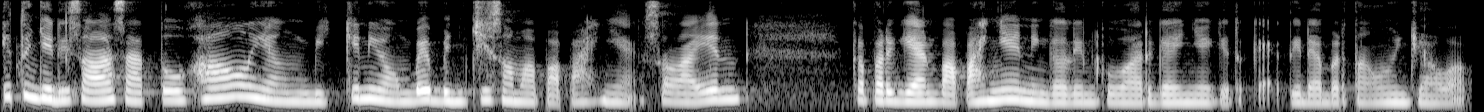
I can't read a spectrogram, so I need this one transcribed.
itu jadi salah satu hal yang bikin Yongbe benci sama papahnya. Selain kepergian papahnya ninggalin keluarganya gitu kayak tidak bertanggung jawab.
